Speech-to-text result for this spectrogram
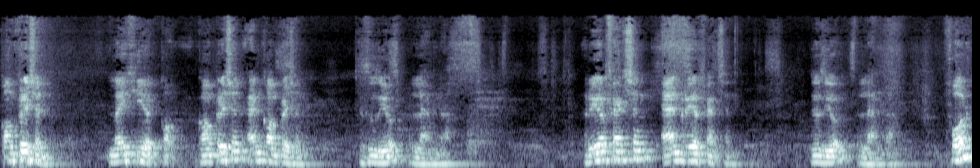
compression, like here, com compression and compression. This is your lambda. Rarefaction and rarefaction. This is your lambda. For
